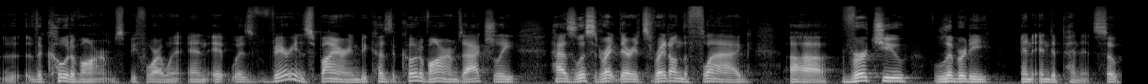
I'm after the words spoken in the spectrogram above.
the, the coat of arms before I went, and it was very inspiring because the coat of arms actually has listed right there, it's right on the flag, uh, virtue, liberty, and independence. So,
